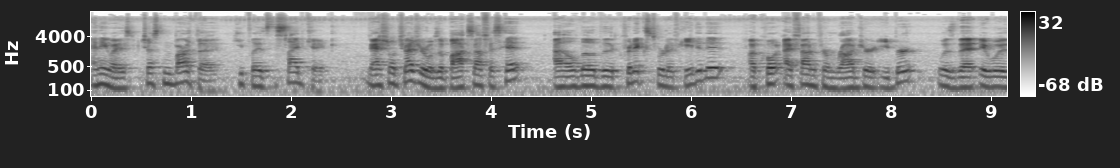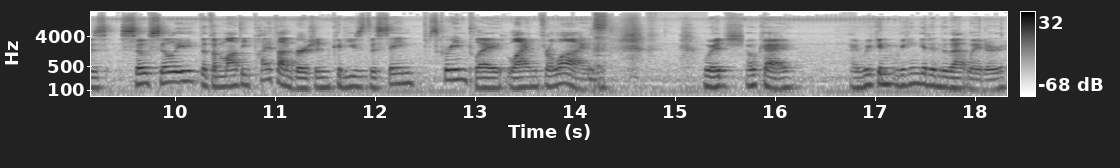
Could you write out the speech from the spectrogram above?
Anyways, Justin Bartha, he plays the sidekick. National Treasure was a box office hit, although the critics sort of hated it. A quote I found from Roger Ebert was that it was so silly that the Monty Python version could use the same screenplay line for line. Which, okay. We can we can get into that later.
